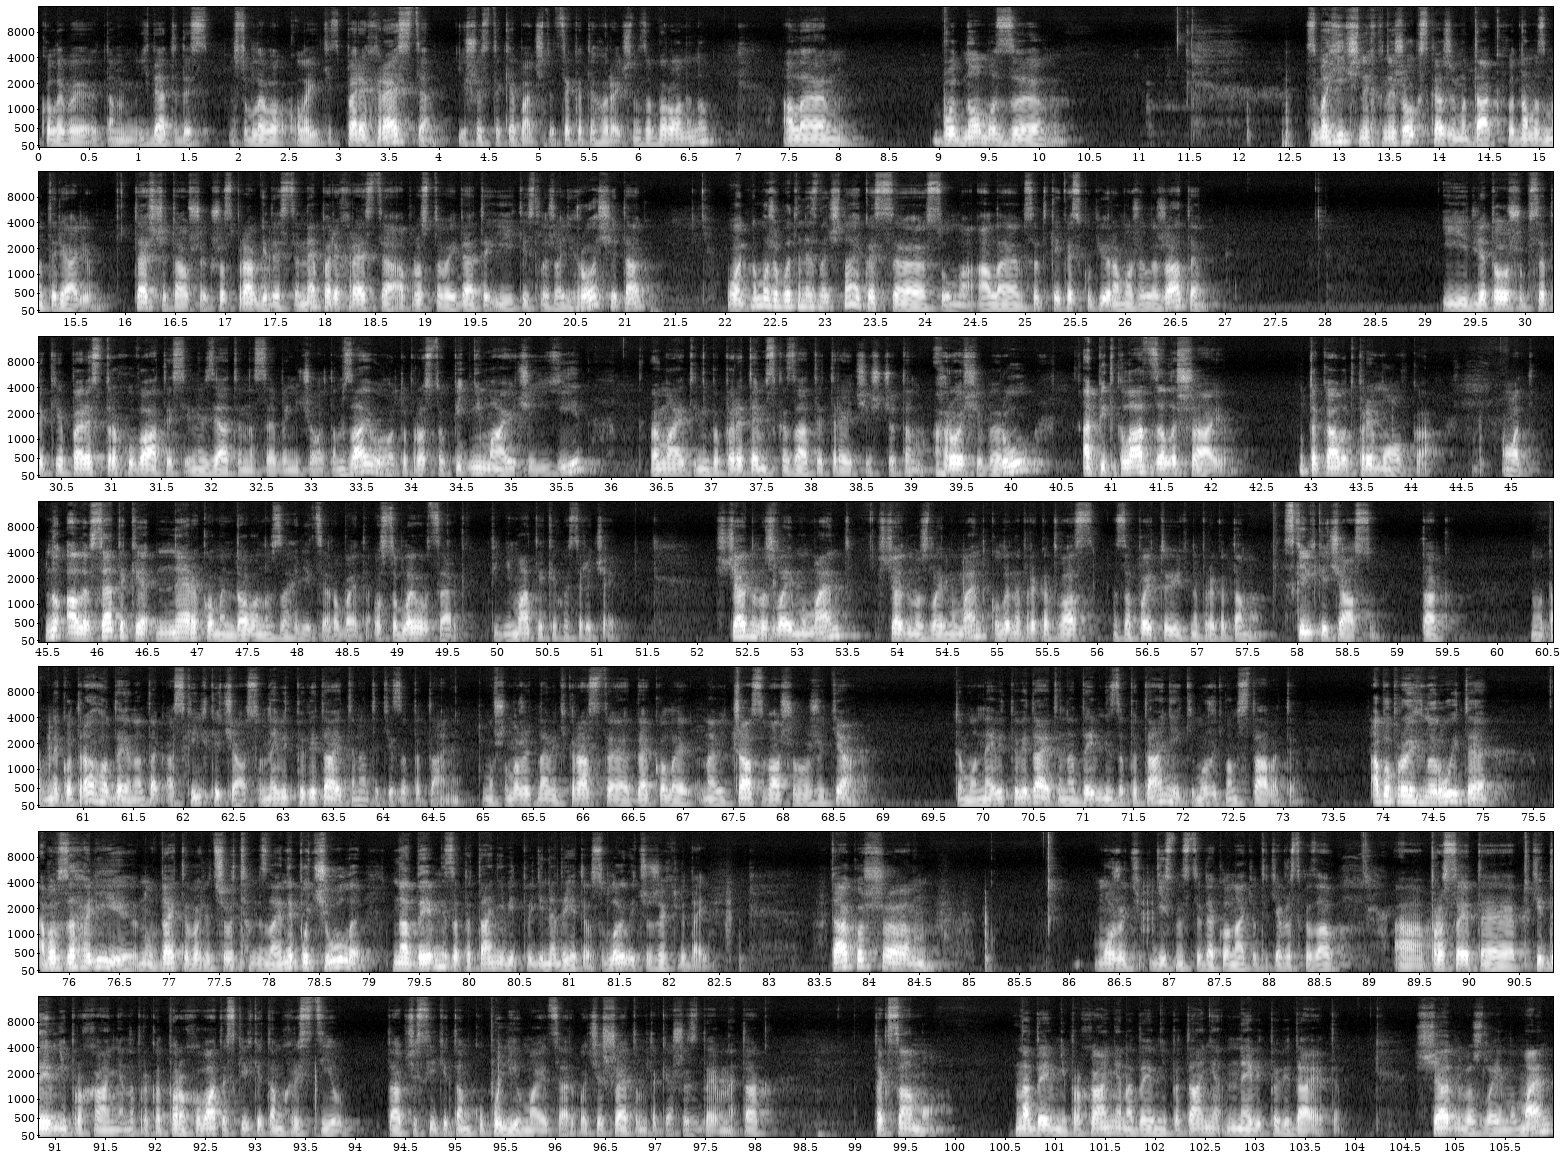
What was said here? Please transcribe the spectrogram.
коли ви там йдете десь, особливо коли якісь перехрестя і щось таке бачите, це категорично заборонено. Але в одному з, з магічних книжок, скажімо так, в одному з матеріалів, теж читав, що якщо справді десь це не перехрестя, а просто ви йдете і якісь лежать гроші, так? От, ну, може бути незначна якась е, сума, але все-таки якась купюра може лежати. І для того, щоб все-таки перестрахуватись і не взяти на себе нічого там зайвого, то просто піднімаючи її, ви маєте ніби перед тим сказати тричі, що там гроші беру, а підклад залишаю. Ну, така от примовка. От. Ну, але все-таки не рекомендовано взагалі це робити, особливо в церкві, піднімати якихось речей. Ще один важливий момент, ще один важливий момент, коли, наприклад, вас запитують, наприклад, там, скільки часу. Так? Ну, там, не котра година, так, а скільки часу. Не відповідайте на такі запитання, тому що можуть навіть красти деколи навіть час вашого життя. Тому не відповідайте на дивні запитання, які можуть вам ставити. Або проігноруйте, або взагалі ну, дайте вигляд, що ви там не знаю, не почули на дивні запитання відповіді не даєте, особливо від чужих людей. Також е, можуть в дійсності деколи навіть, от як я вже сказав, просити такі дивні прохання, наприклад, порахувати, скільки там хрестів, так, чи скільки там куполів має церква, чи ще там таке щось дивне. Так, так само на дивні прохання, на дивні питання не відповідаєте. Ще один важливий момент.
